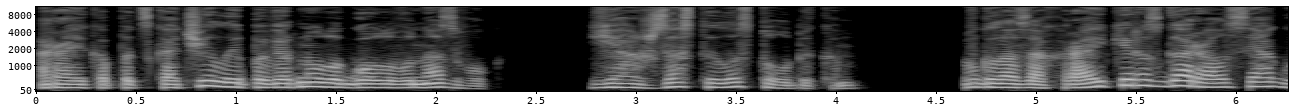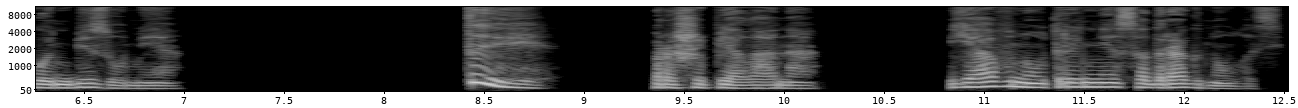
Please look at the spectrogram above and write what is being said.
Райка подскочила и повернула голову на звук. Я аж застыла столбиком. В глазах Райки разгорался огонь безумия. «Ты!» — прошипела она. Я внутренне содрогнулась.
